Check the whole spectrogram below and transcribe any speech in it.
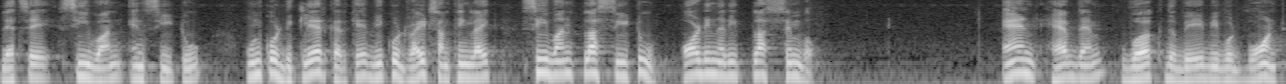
let say c one and c two ان کو ڈکلیئر کر کے we could write something like c one plus c two ordinary plus symbol and have them work the way we would want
